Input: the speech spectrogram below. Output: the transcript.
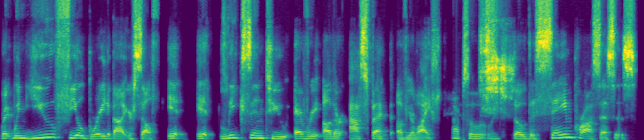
right? When you feel great about yourself, it it leaks into every other aspect of your life. Absolutely. So the same processes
